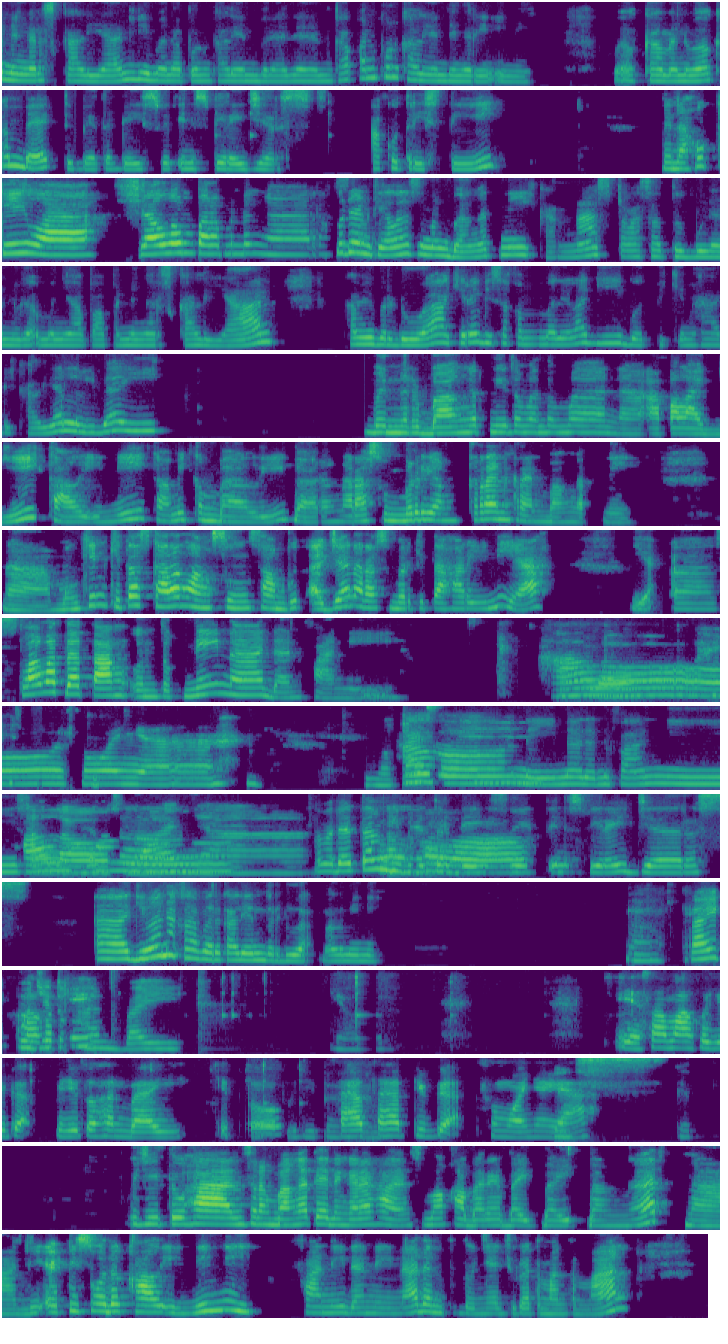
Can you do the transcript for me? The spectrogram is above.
pendengar sekalian, di mana pun kalian berada dan kapan pun kalian dengerin ini. Welcome and welcome back to Better Days with Inspirators. Aku Tristi. Dan aku Kayla. Shalom para pendengar. Aku dan Kayla seneng banget nih, karena setelah satu bulan gak menyapa pendengar sekalian, kami berdua akhirnya bisa kembali lagi buat bikin hari kalian lebih baik. Bener banget nih teman-teman. Nah, apalagi kali ini kami kembali bareng narasumber yang keren-keren banget nih. Nah, mungkin kita sekarang langsung sambut aja narasumber kita hari ini ya. Ya, uh, selamat datang untuk Nina dan Fani. Halo, semuanya. Terima kasih. Halo, Nina dan Fani. Halo semuanya. Selamat datang Halo. di Better Days with Inspirators. Uh, gimana kabar kalian berdua malam ini? Hmm, baik, puji Tuhan, baik. Ya Iya sama aku juga puji Tuhan baik gitu. Sehat-sehat juga semuanya ya. Puji Tuhan, senang banget ya dengarnya kalian semua kabarnya baik-baik banget. Nah, di episode kali ini nih, Fani dan Nina dan tentunya juga teman-teman,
